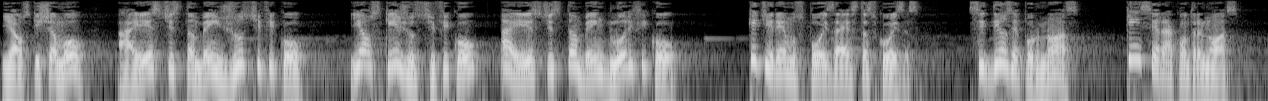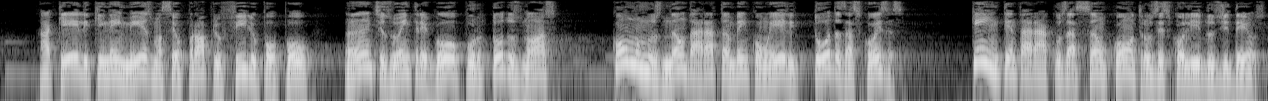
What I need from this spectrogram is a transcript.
E aos que chamou, a estes também justificou. E aos que justificou, a estes também glorificou. Que diremos, pois, a estas coisas? Se Deus é por nós, quem será contra nós? Aquele que nem mesmo a seu próprio filho poupou, antes o entregou por todos nós, como nos não dará também com ele todas as coisas? Quem intentará acusação contra os escolhidos de Deus?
